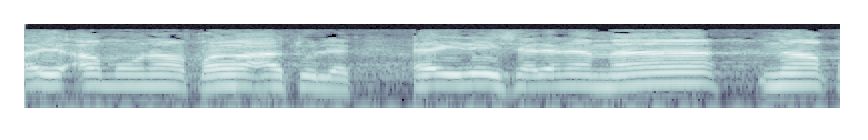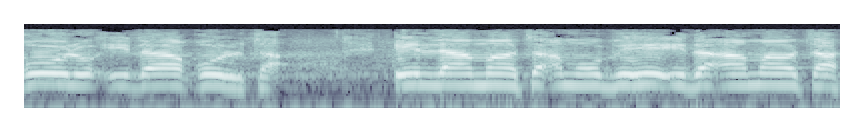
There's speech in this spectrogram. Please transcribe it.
أي أمرنا طاعة لك. أي ليس لنا ما نقول إذا قلت إلا ما تأمر به إذا أمرت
